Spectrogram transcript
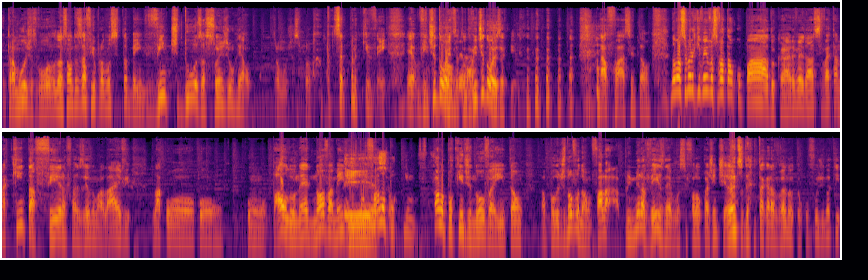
O Tramujas, vou lançar um desafio para você também. 22 ações de um real. Tramujas, pra, semana que vem. É 22, é tudo 22 aqui. tá fácil então. Não, mas semana que vem você vai estar ocupado, cara. É verdade, você vai estar na quinta-feira fazendo uma live lá com, com, com o Paulo, né? Novamente. Isso. Então fala um pouquinho, fala um pouquinho de novo aí, então, de novo não, fala a primeira vez, né? Você falou com a gente antes de estar tá gravando, eu tô confundindo aqui.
